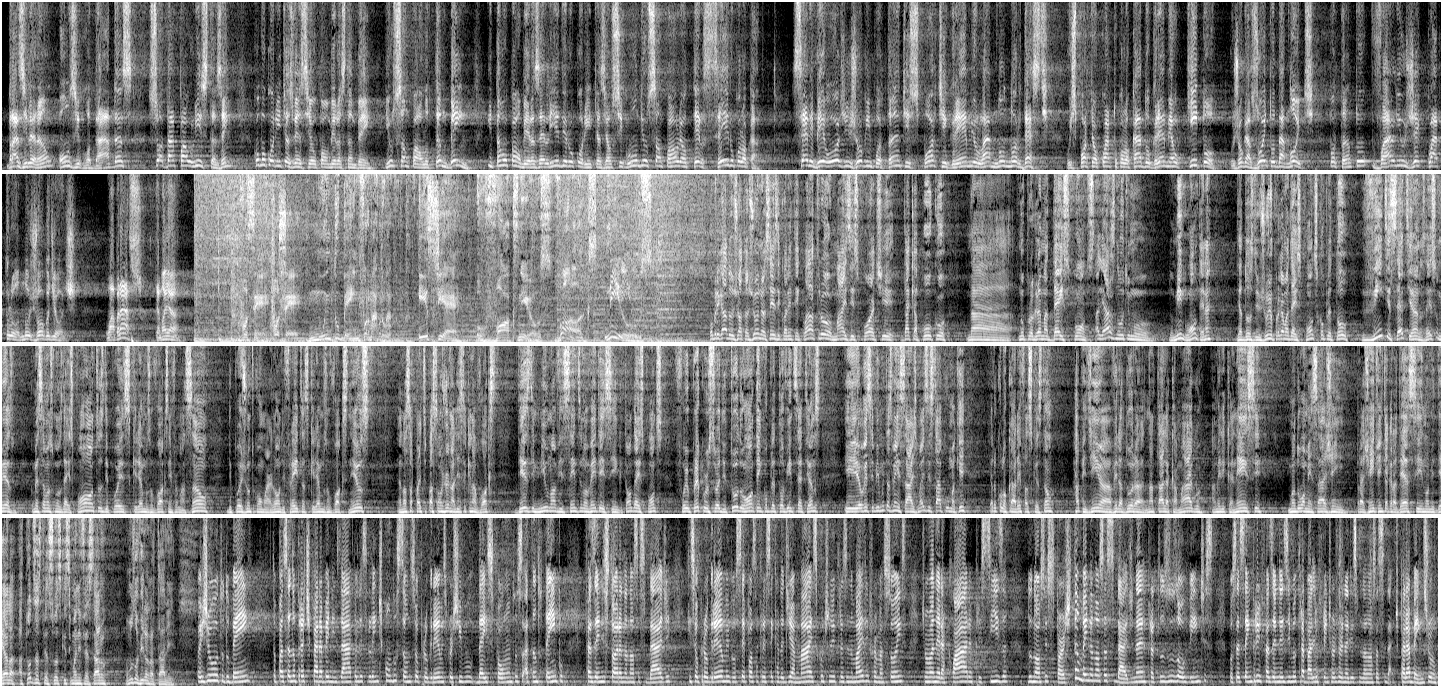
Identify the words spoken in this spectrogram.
Brasileirão, 11 rodadas, só dá paulistas, hein? Como o Corinthians venceu o Palmeiras também e o São Paulo também, então o Palmeiras é líder, o Corinthians é o segundo e o São Paulo é o terceiro colocado. Série B hoje, jogo importante, Esporte e Grêmio lá no Nordeste. O esporte é o quarto colocado, o Grêmio é o quinto. O jogo é às oito da noite. Portanto, vale o G4 no jogo de hoje. Um abraço, até amanhã. Você, você, muito bem informado. Este é o Fox News. Fox News. Obrigado, J. Júnior, 6 e 44 mais esporte daqui a pouco na, no programa 10 pontos. Aliás, no último domingo, ontem, né? Dia 12 de junho, o programa 10 pontos completou 27 anos, é isso mesmo. Começamos com os 10 pontos, depois criamos o Vox Informação depois, junto com o Marlon de Freitas, criamos o Vox News. É a nossa participação jornalista aqui na Vox desde 1995. Então, 10 pontos foi o precursor de tudo. Ontem completou 27 anos e eu recebi muitas mensagens, mas destaco uma aqui, quero colocar aí, faço questão, rapidinho. A vereadora Natália Camargo, americanense, mandou uma mensagem para a gente. A gente agradece em nome dela a todas as pessoas que se manifestaram. Vamos ouvir a Natália. Oi, Ju, tudo bem? Estou passando para te parabenizar pela excelente condução do seu programa esportivo 10 pontos há tanto tempo, fazendo história na nossa cidade. Que seu programa e você possa crescer cada dia mais, continue trazendo mais informações de uma maneira clara, precisa do nosso esporte, também da nossa cidade, né? Para todos os ouvintes, você sempre fazendo exímio trabalho frente ao jornalismo da nossa cidade. Parabéns, Ju.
